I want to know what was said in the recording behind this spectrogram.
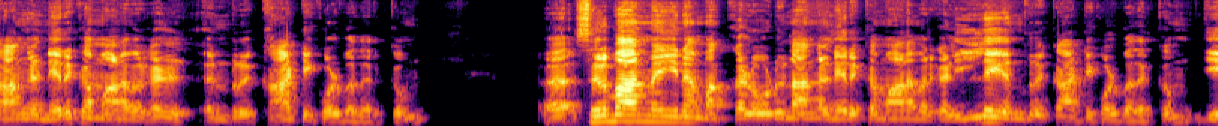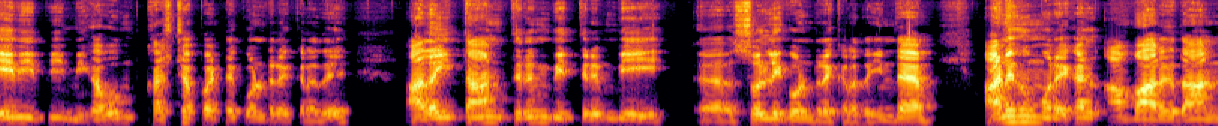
தாங்கள் நெருக்கமானவர்கள் என்று காட்டிக்கொள்வதற்கும் அஹ், சிறுபான்மையின மக்களோடு நாங்கள் நெருக்கமானவர்கள் இல்லை என்று காட்டிக்கொள்வதற்கும் ஜேவிபி மிகவும் கஷ்டப்பட்டு கொண்டிருக்கிறது. அதைத்தான் திரும்பி திரும்பி அஹ், சொல்லிக் கொண்டிருக்கிறது. இந்த அணுகுமுறைகள் அவ்வாறுதான்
